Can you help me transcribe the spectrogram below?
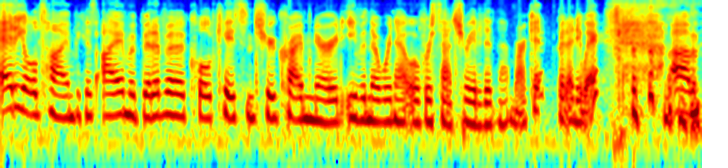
any old time because I am a bit of a cold case and true crime nerd, even though we're now oversaturated in that market. But anyway, um,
